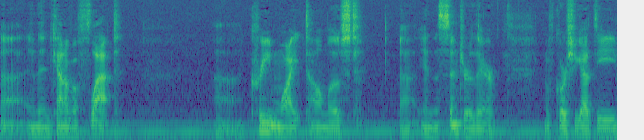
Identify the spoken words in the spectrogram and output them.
uh, and then kind of a flat uh, cream white almost uh, in the center there. And of course, you got the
